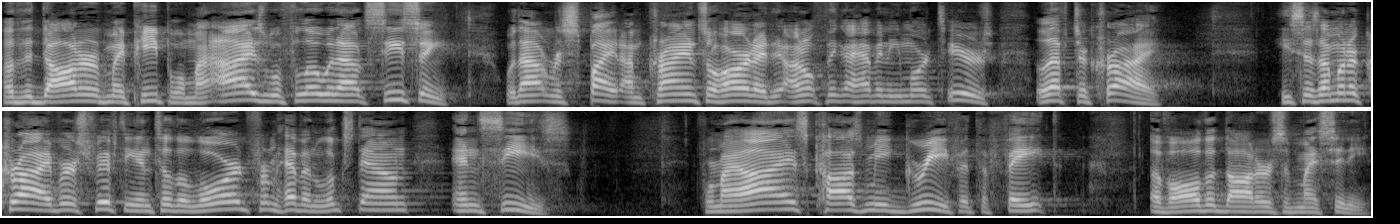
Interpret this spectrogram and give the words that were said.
of the daughter of my people. My eyes will flow without ceasing, without respite. I'm crying so hard, I, I don't think I have any more tears left to cry. He says, I'm going to cry, verse 50, until the Lord from heaven looks down and sees. For my eyes cause me grief at the fate of all the daughters of my city.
